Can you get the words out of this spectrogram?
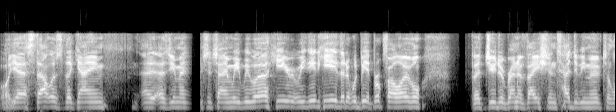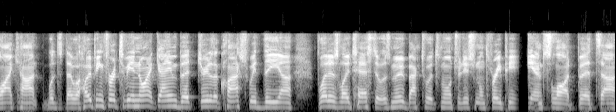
Well, yes, that was the game. As you mentioned, Shane, we, we were here, we did hear that it would be at Brookvale Oval, but due to renovations, had to be moved to Leichhardt. Was they were hoping for it to be a night game, but due to the clash with the uh, Bledisloe test, it was moved back to its more traditional 3 p.m. slot. But uh,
